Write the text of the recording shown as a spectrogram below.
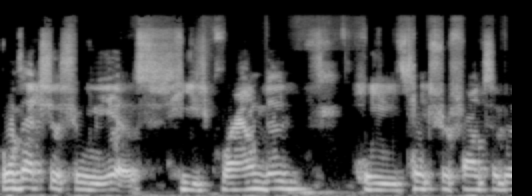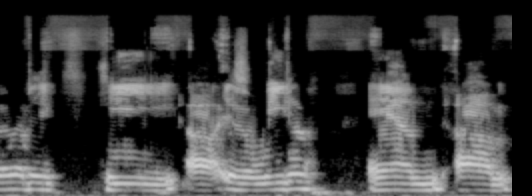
Well, that's just who he is. He's grounded. He takes responsibility. He uh, is a leader. And um,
